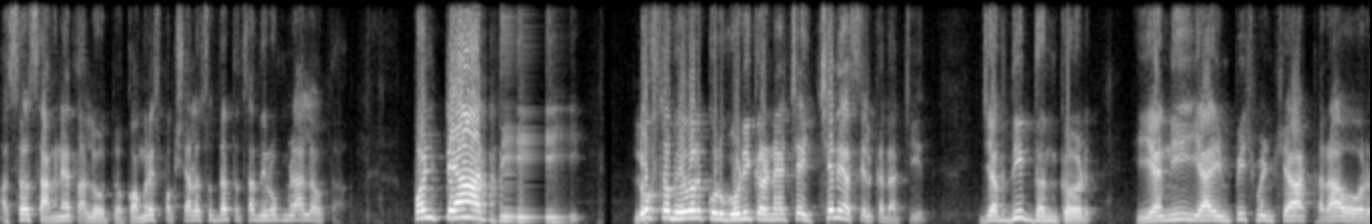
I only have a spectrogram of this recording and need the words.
असं सांगण्यात आलं होतं. काँग्रेस पक्षाला सुद्धा तसा निरोप मिळाला होता. पण त्याआधी लोकसभेवर कुरघोडी करण्याच्या इच्छेने असेल कदाचित जगदीप धनखड यांनी या इम्पिचमेंटच्या ठरावावर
